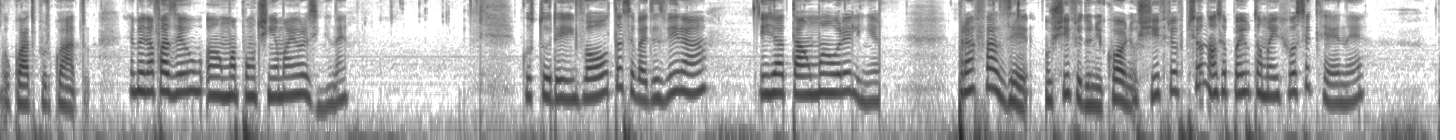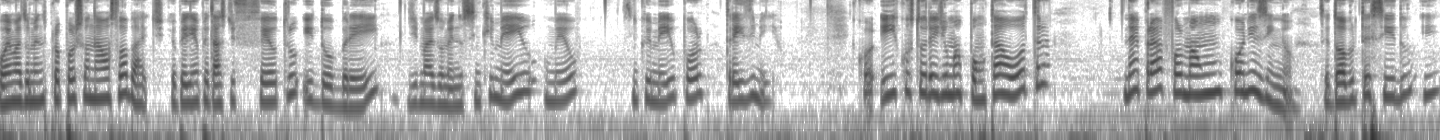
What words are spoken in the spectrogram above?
ou 4 por 4. É melhor fazer uma pontinha maiorzinha, né? Costurei em volta, você vai desvirar e já tá uma orelhinha. Para fazer o chifre do unicórnio, o chifre é opcional, você põe o tamanho que você quer, né? Põe mais ou menos proporcional à sua bite. Eu peguei um pedaço de feltro e dobrei de mais ou menos 5,5, o meu 5,5 por 3,5. E costurei de uma ponta a outra, né, para formar um conezinho. Você dobra o tecido e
